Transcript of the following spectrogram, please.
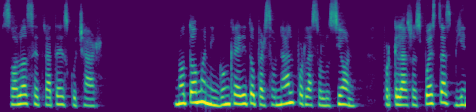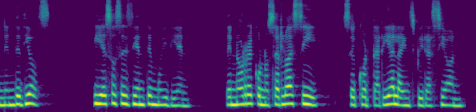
Solo se trata de escuchar. No tomo ningún crédito personal por la solución, porque las respuestas vienen de Dios. Y eso se siente muy bien. De no reconocerlo así, se cortaría la inspiración.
